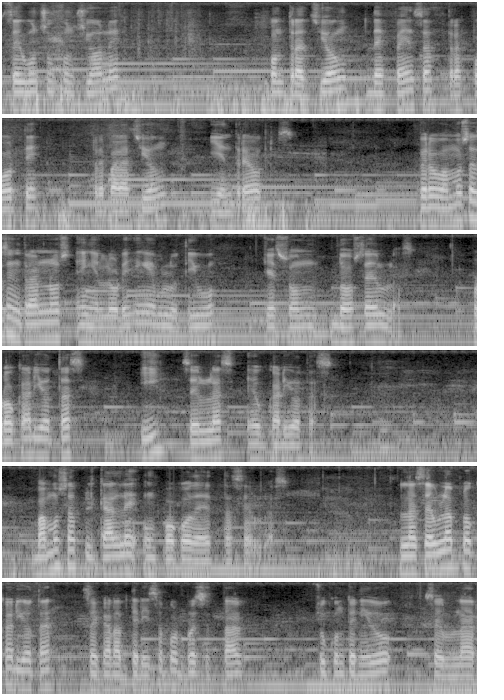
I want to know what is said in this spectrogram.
según sus funciones, contracción, defensa, transporte, reparación y entre otros. Pero vamos a centrarnos en el origen evolutivo que son dos células, procariotas y células eucariotas. Vamos a explicarle un poco de estas células. La célula procariota se caracteriza por presentar su contenido celular,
